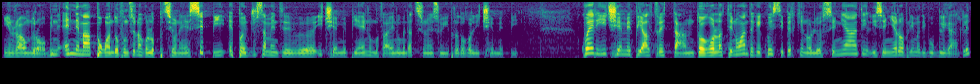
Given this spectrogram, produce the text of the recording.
in round robin, nmap quando funziona con l'opzione SP e poi giustamente eh, ICMP enum fa enumerazione sui protocolli ICMP. Query ICMP altrettanto, con l'attenuante che questi, perché non li ho segnati, li segnerò prima di pubblicarli,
